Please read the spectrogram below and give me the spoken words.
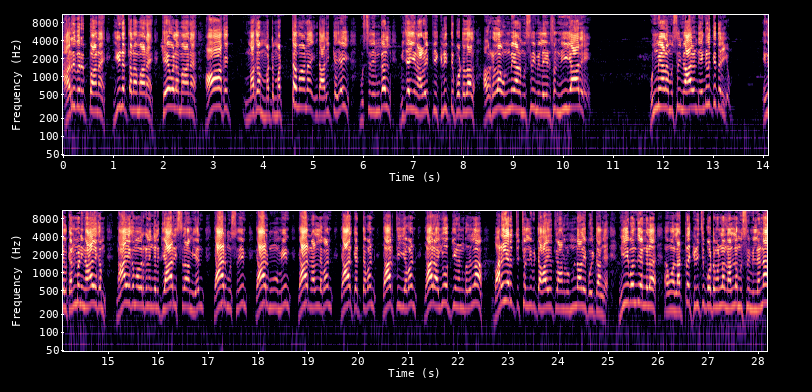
அருவருப்பான ஈனத்தனமான கேவலமான ஆ மகம் மற்றும் மட்டமான இந்த அறிக்கையை முஸ்லிம்கள் விஜயின் அழைப்பை கிழித்து போட்டதால் அவர்கள்லாம் உண்மையான முஸ்லீம் இல்லை என்று சொல்லி நீ யாரு? உண்மையான முஸ்லீம் யார் என்று எங்களுக்கு தெரியும். எங்கள் கண்மணி நாயகம் நாயகம் அவர்கள் எங்களுக்கு யார் இஸ்லாமியன் யார் முஸ்லீம் யார் மூமீன் யார் நல்லவன் யார் கெட்டவன் யார் தீயவன் யார் அயோக்கியன் என்பதெல்லாம் வரையறுத்து சொல்லிவிட்டு ஆயிரத்தி நானூறு முன்னாலே போயிட்டாங்க. நீ வந்து எங்களை அவன் லட்டரை கிழிச்சு போட்டவன்லாம் நல்ல முஸ்லீம் இல்லைன்னா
